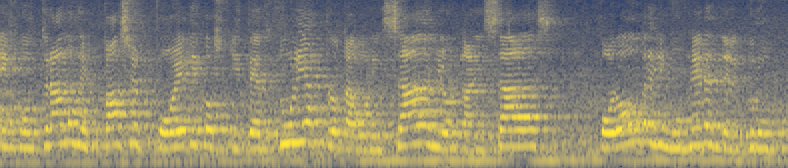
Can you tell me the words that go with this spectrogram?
encontramos espacios poéticos y tertulias protagonizadas y organizadas por hombres y mujeres del grupo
